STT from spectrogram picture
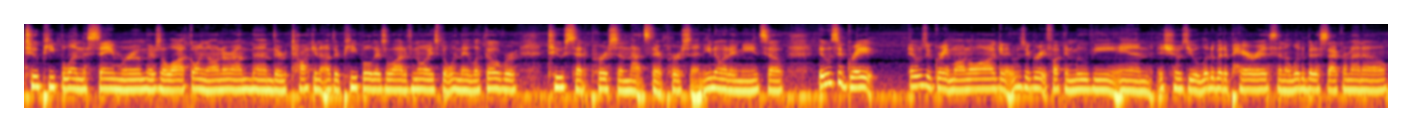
two people in the same room there's a lot going on around them they're talking to other people there's a lot of noise but when they look over to said person that's their person you know what i mean so it was a great it was a great monologue and it was a great fucking movie and it shows you a little bit of Paris and a little bit of Sacramento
